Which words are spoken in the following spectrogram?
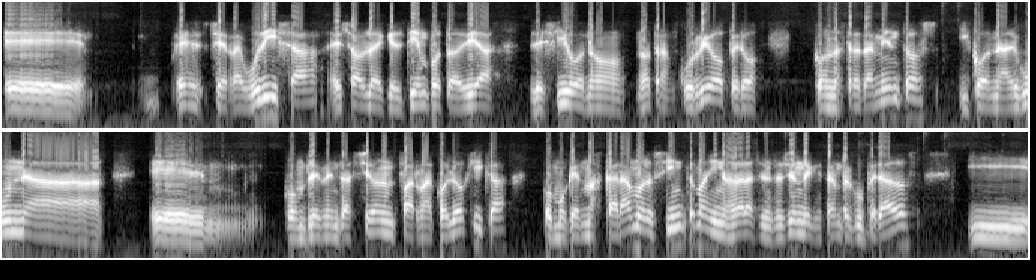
eh, eh, se reagudiza, eso habla de que el tiempo todavía lesivo no, no transcurrió, pero con los tratamientos y con alguna complementación farmacológica, como que enmascaramos los síntomas y nos da la sensación de que están recuperados y,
